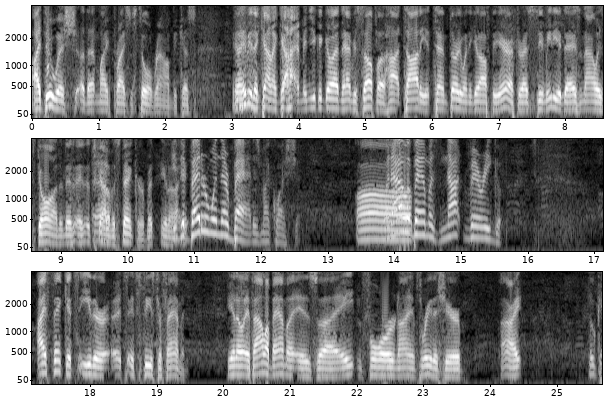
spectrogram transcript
I do wish uh, that Mike Price was still around because. You know, he'd be the kind of guy. I mean, you could go ahead and have yourself a hot toddy at ten thirty when you get off the air after SEC media days, and now he's gone, and it, it's yeah. kind of a stinker. But you know, is it better when they're bad? Is my question. Uh, when Alabama's not very good. I think it's either it's it's feast or famine. You know, if Alabama is uh, eight and four, nine and three this year, all right.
